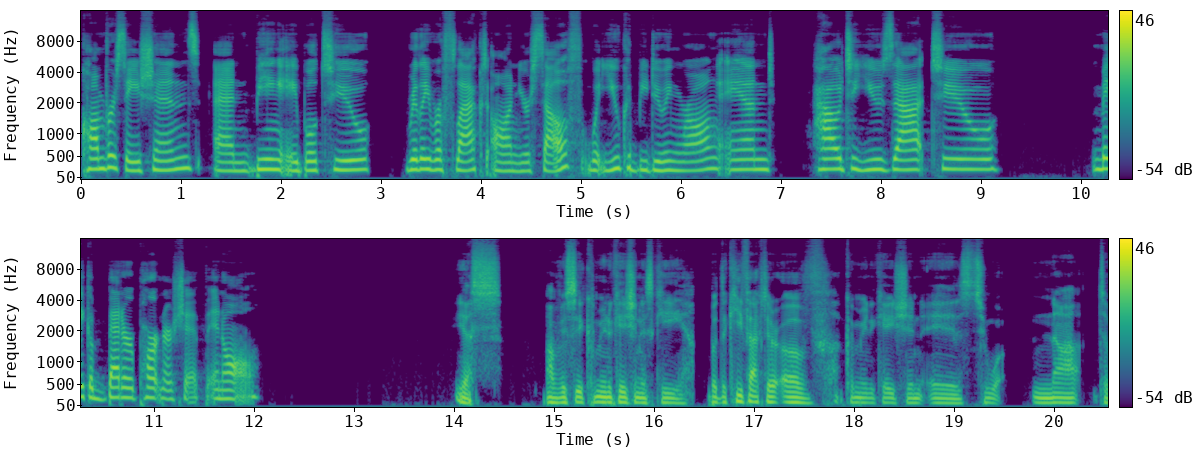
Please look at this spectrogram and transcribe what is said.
conversations and being able to really reflect on yourself, what you could be doing wrong and how to use that to make a better partnership in all. Yes. Obviously, communication is key, but the key factor of communication is to not to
